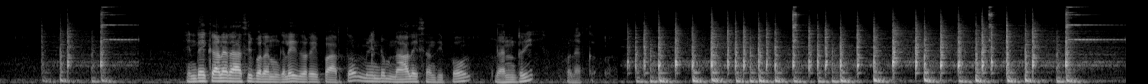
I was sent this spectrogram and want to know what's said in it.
இன்றைக்கான ராசி பலன்களை இதுவரை பார்த்தோம். மீண்டும் நாளை சந்திப்போம். நன்றி வணக்கம்.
